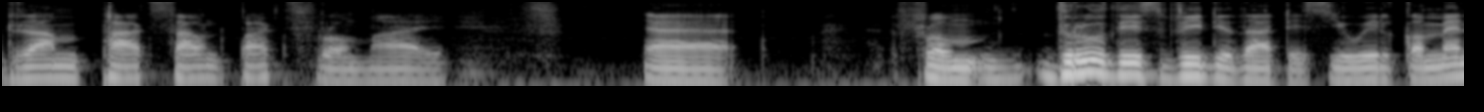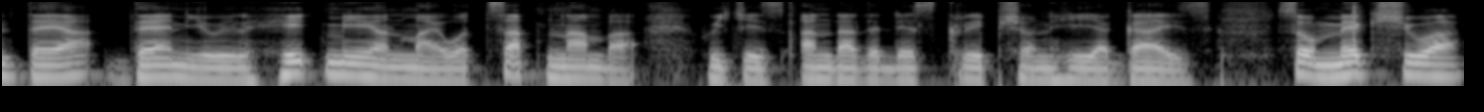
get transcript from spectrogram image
drum packs sound packs from my uh, from through this video that is. You will comment there then you will hit me on my whatsapp number which is under the description here guys. So make sure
